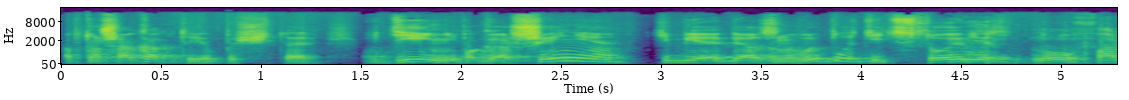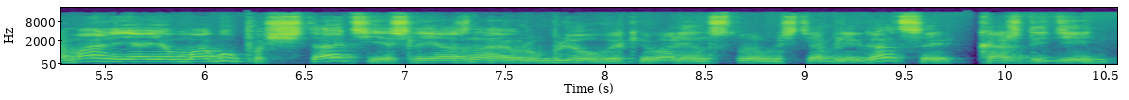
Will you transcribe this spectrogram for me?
А потому что, а как ты ее посчитаешь? В день погашения тебе обязаны выплатить стоимость... Нет, ну, формально я ее могу посчитать, если я знаю рублевый эквивалент стоимости облигации каждый день,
